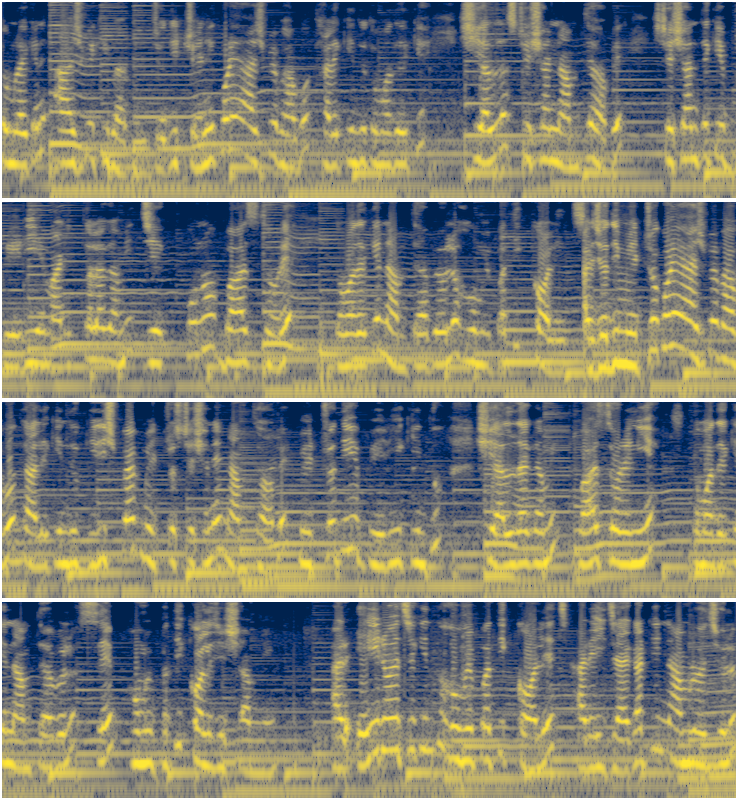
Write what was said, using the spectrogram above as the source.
তোমরা এখানে আসবে কীভাবে। যদি ট্রেনে করে আসবে ভাবো, তাহলে কিন্তু তোমাদেরকে শিয়ালদা স্টেশন নামতে হবে। স্টেশন থেকে বেরিয়ে মানিকতলাগামী যে কোনো বাস ধরে তোমাদেরকে নামতে হবে হলো হোমিওপ্যাথিক কলেজ। আর যদি মেট্রো করে আসবে ভাবো, তাহলে কিন্তু গিরিশবাগ মেট্রো স্টেশনে নামতে হবে। মেট্রো দিয়ে বেরিয়ে কিন্তু শিয়ালদাগামী বাস ধরে নিয়ে তোমাদেরকে নামতে হবে হলো সেম হোমিওপ্যাথিক কলেজের সামনে। আর এই রয়েছে কিন্তু হোমিওপ্যাথিক কলেজ আর এই জায়গাটির নাম রয়েছে হলো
